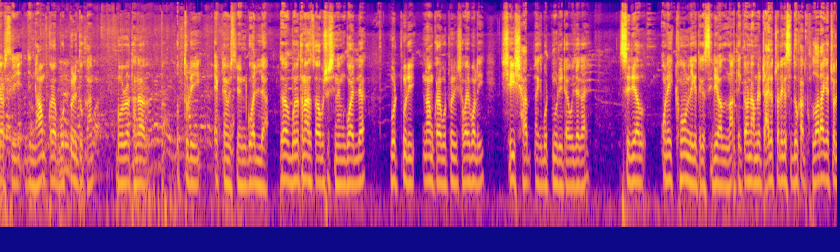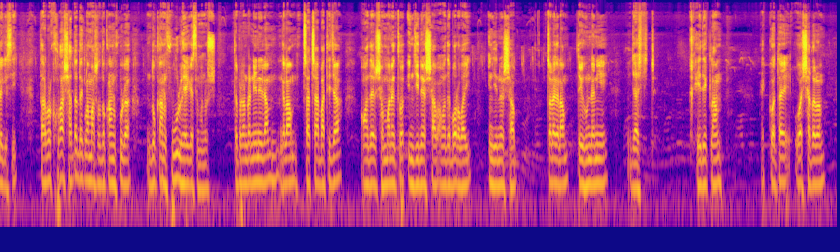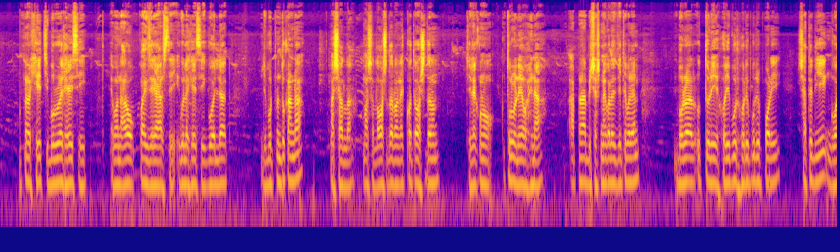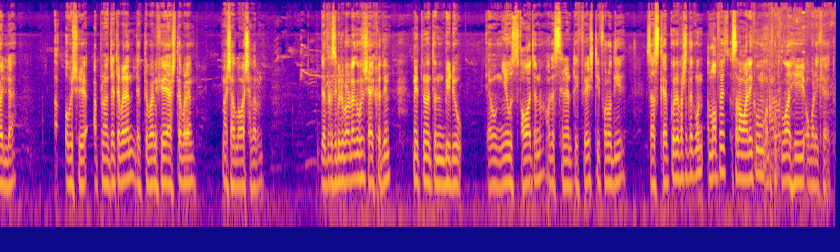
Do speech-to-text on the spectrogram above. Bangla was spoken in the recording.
আসছি যে নাম করা বোটমণি দোকান বড়ুয়া থানার উত্তরে একটা ছিলেন গোয়াল্লা। যারা বড়ুয়া থানা আছে অবশ্যই ছিলেন গোয়াল্লা। বোটমুড়ি নাম করা বোটমুড়ি, সবাই বলে সেই স্বাদ নাকি বোটমুড়িটা ওই জায়গায়। সিরিয়াল অনেকক্ষণ লেগে থাকে সিরিয়াল না তাই কারণে আমরা আগে চলে গেছি, দোকান খোলার আগে চলে গেছি। তারপর খোলার সাথে দেখলাম আসলে দোকান পুরো, দোকান ফুল হয়ে গেছে মানুষ। তারপর আমরা নিয়ে নিলাম, গেলাম চাচা বাতিজা, আমাদের সম্মানিত ইঞ্জিনিয়ার সাহেব, আমাদের বড় ভাই ইঞ্জিনিয়ার সাহেব। চলে গেলাম তুই হুন্ডা নিয়ে জাস্ট খেয়ে দেখলাম। এক কথায় অসাধারণ। আপনারা খেয়েছি, বড়ুরা খেয়েছি, এবং আরও কয়েক জায়গায় আসছে এগুলো খেয়েছি। গোয়াল্লার যে বর্তমান দোকানটা মাসাল্লাহ মাসাল্লাহ অসাধারণ, এক কথায় অসাধারণ। যেটা কোনো তুলনীয় হয় না। আপনারা বিশ্বাস না করে যেতে পারেন। বড়ুয়ার উত্তরে হরিপুর, হরিপুরের পরে সাথে দিয়ে গোয়াল্লা অবশ্যই আপনারা যেতে পারেন, দেখতে পারেন, খেয়ে আসতে পারেন। মাসাল্লাহ অসাধারণ। যাদের কাছে ভিডিও ভালো লাগে অবশ্যই শেয়ার করে দিন। নিত্য নতুন ভিডিও এবং নিউজ পাওয়ার জন্য আমাদের চ্যানেলটি ফেসটি ফলো দিয়ে সাবস্ক্রাইব করে পাশে থাকুন। আল্লাহ হাফেজ। আসসালামু আলাইকুম রহমতুল্লাহি ওবরাকাত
